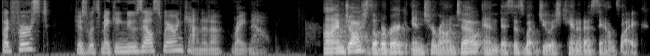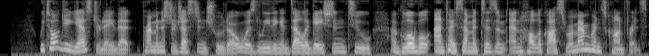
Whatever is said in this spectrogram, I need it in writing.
But first, here's what's making news elsewhere in Canada right now. I'm Josh Zilberberg in Toronto, and this is what Jewish Canada sounds like. We told you yesterday that Prime Minister Justin Trudeau was leading a delegation to a global anti Semitism and Holocaust Remembrance Conference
